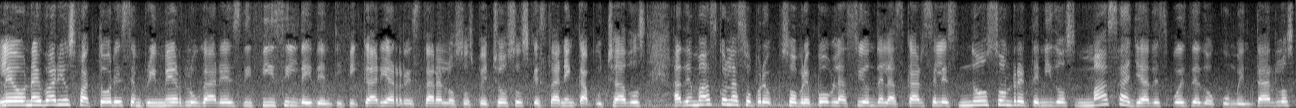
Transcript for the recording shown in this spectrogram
León, hay varios factores. En primer lugar, es difícil de identificar y arrestar a los sospechosos que están encapuchados. Además, con la sobrepoblación de las cárceles, no son retenidos más allá después de documentarlos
